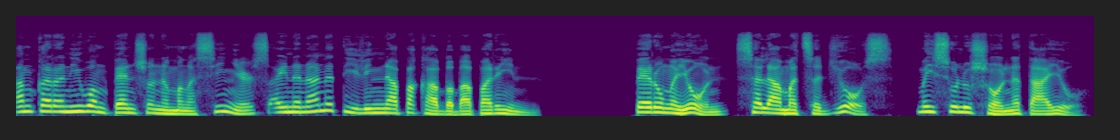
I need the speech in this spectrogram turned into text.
ang karaniwang pensyon ng mga seniors ay nananatiling napakababa pa rin. Pero ngayon, salamat sa Diyos, may solusyon na tayo.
